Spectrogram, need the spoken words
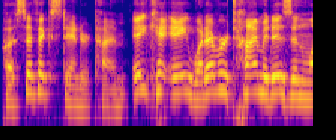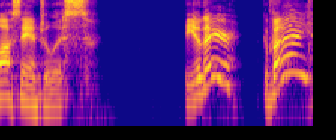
Pacific Standard Time, aka whatever time it is in Los Angeles. See you there. Goodbye.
